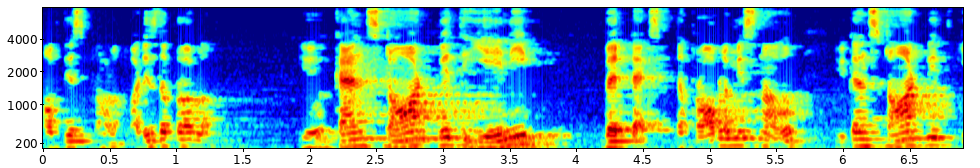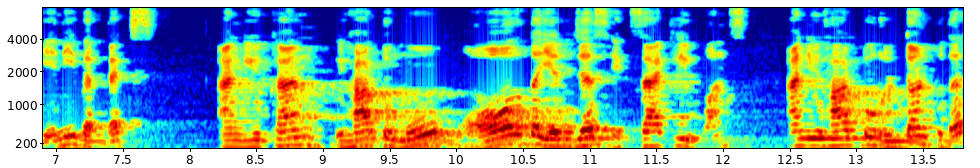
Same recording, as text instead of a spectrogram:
of this problem. What is the problem? You can start with any vertex. The problem is now you can start with any vertex and you can you have to move all the edges exactly once and you have to return to the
